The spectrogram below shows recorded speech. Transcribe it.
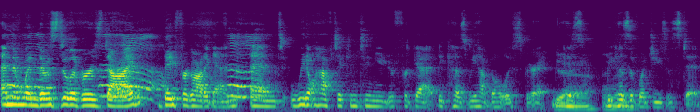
And then when those deliverers died, they forgot again. And we don't have to continue to forget because we have the Holy Spirit. Because, Yeah, because of what Jesus did.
